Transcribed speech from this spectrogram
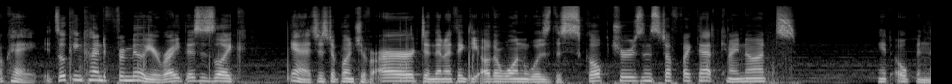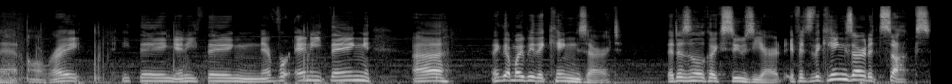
Okay, it's looking kind of familiar, right? This is like yeah, it's just a bunch of art, and then I think the other one was the sculptures and stuff like that. Can I not? Can't open that. All right. Anything, anything, never anything. Uh, I think that might be the king's art. That doesn't look like Susie art. If it's the king's art, it sucks.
